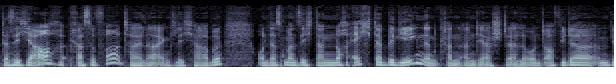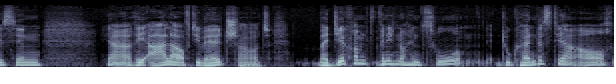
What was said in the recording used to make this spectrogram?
dass ich ja auch krasse Vorurteile eigentlich habe und dass man sich dann noch echter begegnen kann an der Stelle und auch wieder ein bisschen ja, realer auf die Welt schaut bei dir kommt, finde ich, noch hinzu, du könntest ja auch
